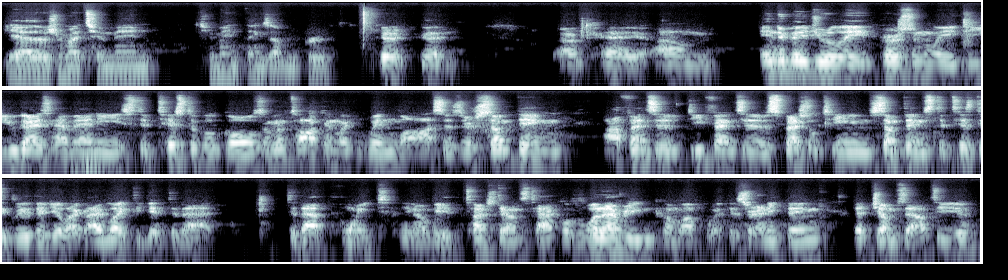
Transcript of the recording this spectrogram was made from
yeah, those are my two main two main things I've improved. Good, good. Okay. Um, individually, personally, do you guys have any statistical goals? I'm not talking like win loss. Is there something offensive, defensive, special teams, something statistically that you're like, I'd like to get to that to that point? You know, be it touchdowns, tackles, whatever you can come up with. Is there anything that jumps out to you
